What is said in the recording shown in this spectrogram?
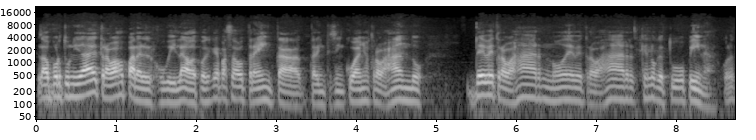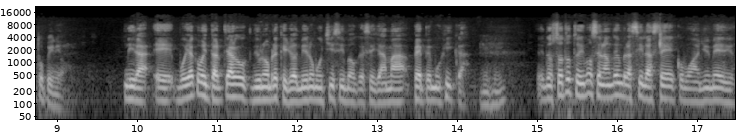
la oportunidad de trabajo para el jubilado, después de que ha pasado 30, 35 años trabajando, ¿debe trabajar, no debe trabajar? ¿Qué es lo que tú opinas? ¿Cuál es tu opinión? Mira, eh, voy a comentarte algo de un hombre que yo admiro muchísimo, que se llama Pepe Mujica. Nosotros estuvimos cenando en Brasil hace como año y medio.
